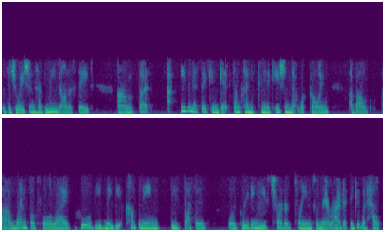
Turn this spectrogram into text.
The situation has leaned on the state, um, but uh, even if they can get some kind of communication network going about uh, when folks will arrive, who will be maybe accompanying these buses or greeting these chartered planes when they arrived, I think it would help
